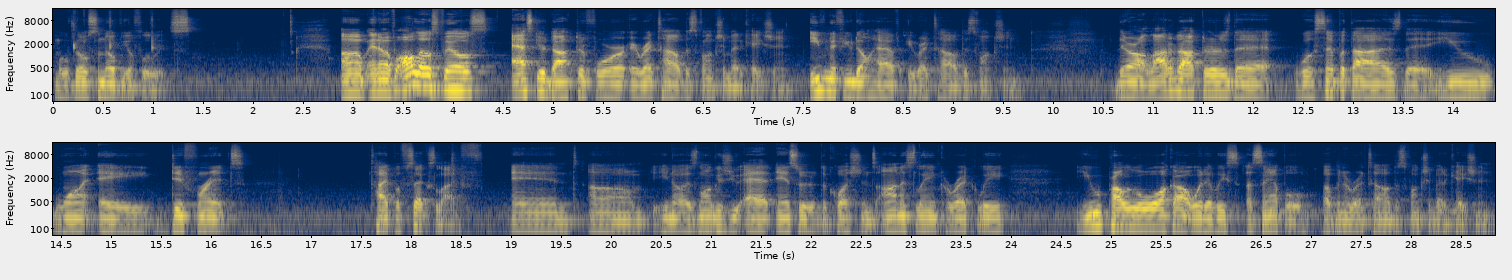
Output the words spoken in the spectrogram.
Move those synovial fluids. Um, and if all else fails, ask your doctor for erectile dysfunction medication, even if you don't have erectile dysfunction. There are a lot of doctors that will sympathize that you want a different type of sex life. And, um, you know, as long as you add, answer the questions honestly and correctly, you probably will walk out with at least a sample of an erectile dysfunction medication.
